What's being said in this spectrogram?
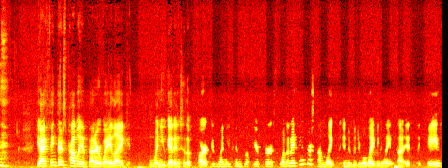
Yeah, I think there's probably a better way, like when you get into the park is when you can book your first one. And I think for some like individual lightning lanes that is the case.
